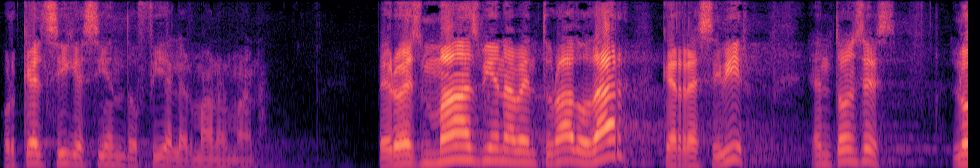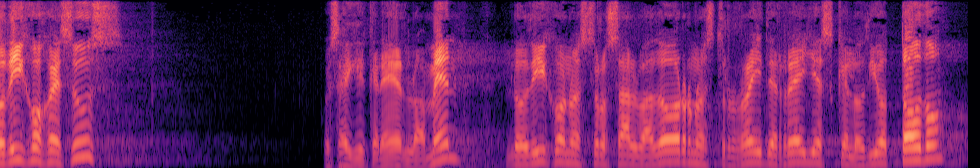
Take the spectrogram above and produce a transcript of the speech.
Porque Él sigue siendo fiel, hermano, hermana. Pero es más bienaventurado dar que recibir. Entonces, lo dijo Jesús, pues hay que creerlo, amén. Lo dijo nuestro Salvador, nuestro Rey de Reyes, que lo dio todo.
